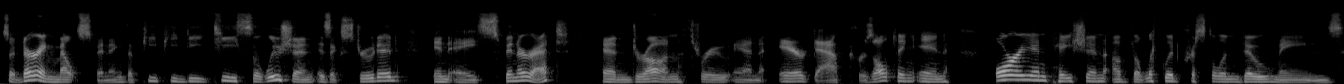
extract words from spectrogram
So during melt spinning, the PPDT solution is extruded in a spinneret and drawn through an air gap, resulting in orientation of the liquid crystalline domains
